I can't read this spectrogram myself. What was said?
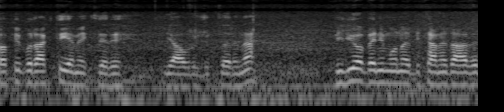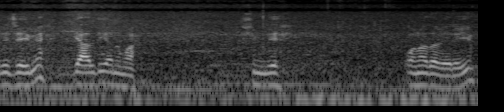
Papi bıraktı yemekleri yavrucuklarına. Biliyor benim ona bir tane daha vereceğimi. Geldi yanıma. Şimdi ona da vereyim.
